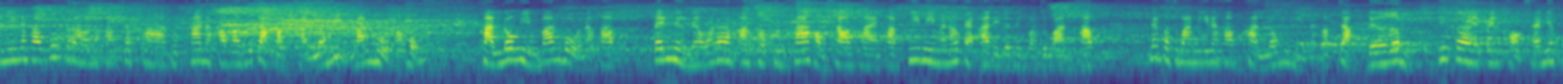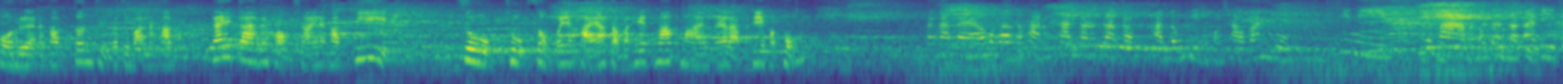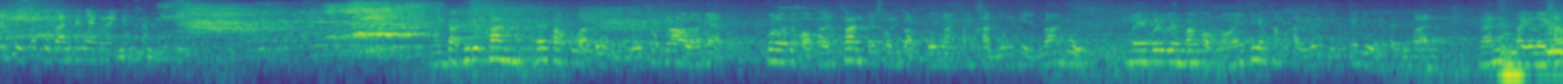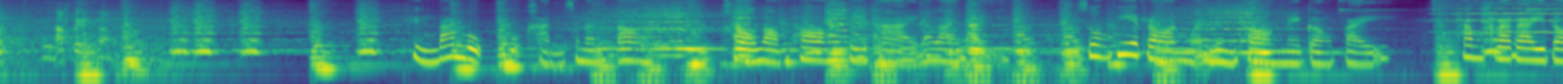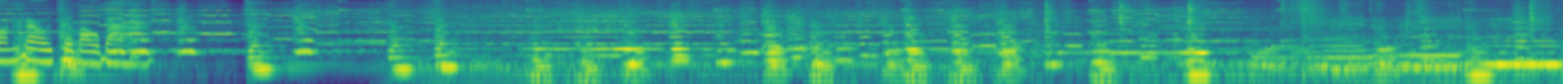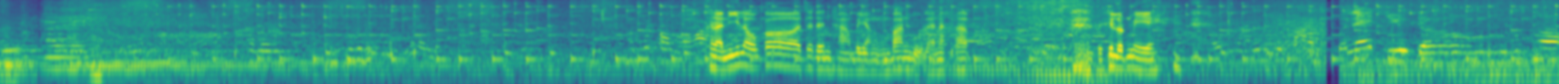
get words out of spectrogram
ันนี้นะครับพวกเรานะครับจะพาทุกท่านนะครับ มารู้จักกับขันลงหินบ้านบุครับผมขันลงหินบ้านบุนะครับ เป็นหนึ่งในวัฒนธรรมอันทรงคุณค่าของชาวไทยครับที่มีมาตั้งแต่อดีตจนถึงปัจจุบันครับ ในปัจจุบันนี้นะครับขันลงหินนะครับจากเดิมที่เคยเป็นของใช้ในโครเรือนนะครับ จนถึงปัจจุบันนะครับ ได้กลายเป็นของใช้นะครับที่สูกถูกส่งไปขายต่างประเทศมากมายในหลายประเทศครับผมดังนั้นแล้วพวกเราจะพาทุกท่านมารู้จักกับขันลงหินของชาวบ้านบุก มีที่มามันตั้งแต่จากอดีตจนถึงปัจจุบันเป็นอย่างไรกันคะหลังจากที่ทุกท่านได้ฟังประวัติโดยโดยคร่าวๆแล้วเนี่ยพวกเราจะขอพาทุกท่านไปชมกับโรงงานทำขันลงหินบ้านบุกในบริเวณบางกอกน้อยที่ยังทำขันลงหินกันอยู่ในปัจจุบันงั้นไปกันเลยครับรับไปกันครับถึงบ้านบุบุขันฉะนั้นต้อง เขาหลอมทองเทถ่ายละลายไหล วงพี่ร้อนเหมือนหนึ่งทองในกองไฟทำกระไรร้อนเราจะเบาบาง ณะนี้เราก็จะเดินทางไปยังบ้านบุแล้วนะครับ ไปขึ้นรถเมย์ Let you go เอ่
